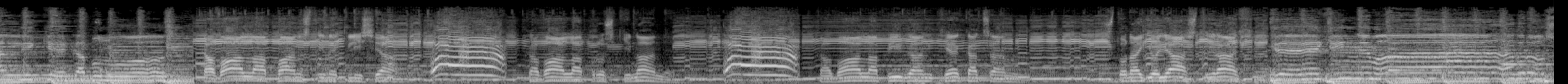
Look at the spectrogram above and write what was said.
άλλη και καπνός Καβάλα παν στην εκκλησιά. Καβάλα προσκυνάνε. Καβάλα πήγαν και έκατσαν στον Αγιολιά στη Ράχη. και έγινε μαύρος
